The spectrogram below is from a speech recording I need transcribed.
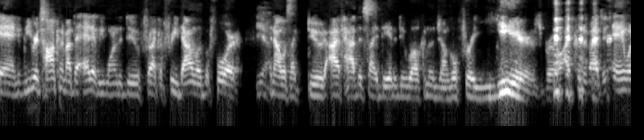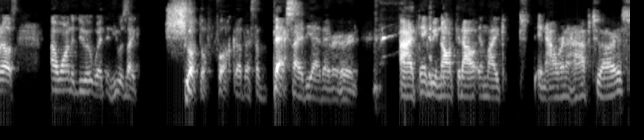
and we were talking about the edit we wanted to do for like a free download before Yeah. and i was like dude i've had this idea to do welcome to the jungle for years bro i couldn't imagine anyone else i want to do it with and he was like shut the fuck up that's the best idea i've ever heard I think we knocked it out in like an hour and a half, two hours.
